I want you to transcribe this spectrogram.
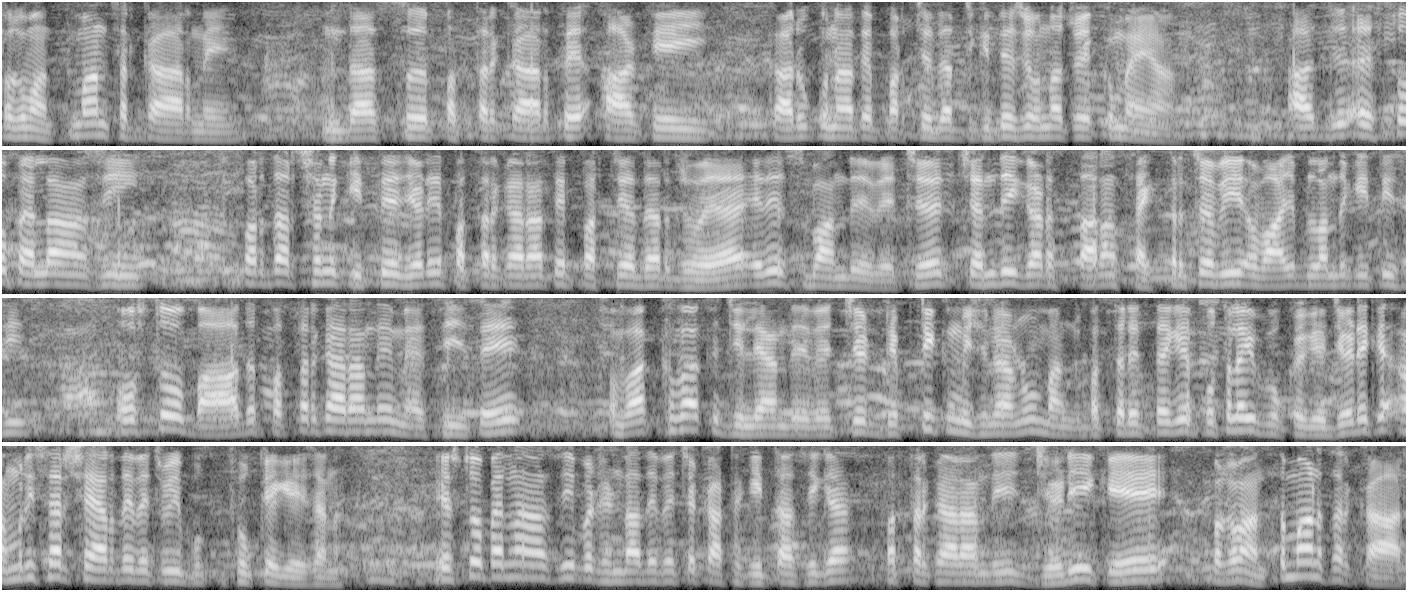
ਭਗਵੰਤ ਮਾਨ ਸਰਕਾਰ ਨੇ 10 ਪੱਤਰਕਾਰ ਤੇ ਆਰਟੀਆਈ ਕਾਰਕੁਨਾਂ ਤੇ ਪਰਚੇ ਦਰਜ ਕੀਤੇ ਸੀ, ਉਹਨਾਂ ਚੋਂ ਇੱਕ ਮੈਂ ਆ ਅੱਜ ਇਸ ਤੋਂ ਪਹਿਲਾਂ ਅਸੀਂ ਪ੍ਰਦਰਸ਼ਨ ਕੀਤੇ ਜਿਹੜੇ ਪੱਤਰਕਾਰਾਂ ਤੇ ਪਰਚੇ ਦਰਜ ਹੋਇਆ। ਇਹਦੇ ਸਬੰਧ ਦੇ ਵਿੱਚ ਚੰਡੀਗੜ੍ਹ 17 ਸੈਕਟਰ 'ਚ ਵੀ ਆਵਾਜ਼ ਬੁਲੰਦ ਕੀਤੀ ਸੀ। ਉਸ ਤੋਂ ਬਾਅਦ ਪੱਤਰਕਾਰਾਂ ਦੇ ਮੈਸੇਜ ਤੇ ਵੱਖ-ਵੱਖ ਜ਼ਿਲ੍ਹਿਆਂ ਦੇ ਵਿੱਚ ਡਿਪਟੀ ਕਮਿਸ਼ਨਰਾਂ ਨੂੰ ਮੰਗ ਪੱਤਰ ਦਿੱਤੇ ਗਏ, ਪੁਤਲੇ ਵੀ ਫੂਕੇ ਗਏ, ਜਿਹੜੇ ਕਿ ਅੰਮ੍ਰਿਤਸਰ ਸ਼ਹਿਰ ਦੇ ਵਿੱਚ ਵੀ ਫੂ- ਫੂਕੇ ਗਏ ਸਨ। ਇਸ ਤੋਂ ਪਹਿਲਾਂ ਅਸੀਂ ਬਠਿੰਡਾ ਦੇ ਵਿੱਚ ਇਕੱਠ ਕੀਤਾ ਸੀਗਾ। ਪੱਤਰਕਾਰਾਂ ਦੀ ਜਿਹੜੀ ਕਿ ਭਗਵੰਤ ਮਾਨ ਸਰਕਾਰ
